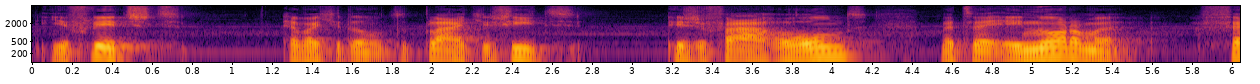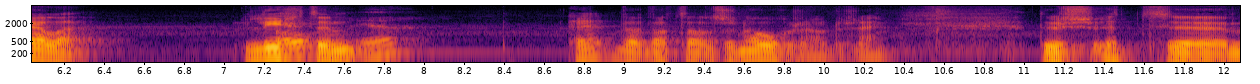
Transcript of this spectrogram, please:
je flitst en wat je dan op het plaatje ziet is een vage hond met twee enorme felle lichten, Oh, ja? hè, wat- dan zijn ogen zouden zijn. Dus het, ehm,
